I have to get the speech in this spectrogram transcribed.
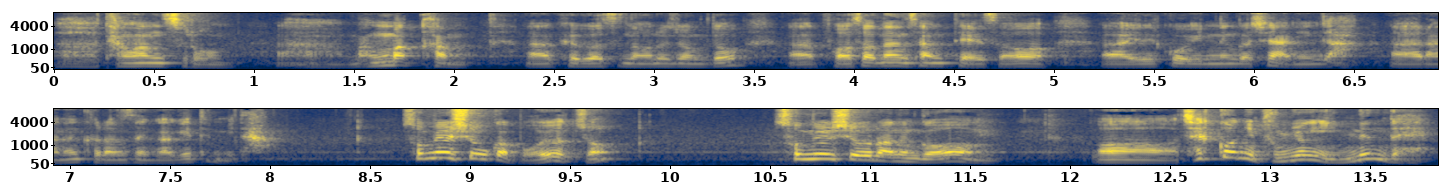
어, 당황스러움 아, 막막함 아, 그것은 어느 정도 아, 벗어난 상태에서 아, 읽고 있는 것이 아닌가라는 그런 생각이 듭니다. 소멸시효가 뭐였죠? 소멸시효라는 건 어, 채권이 분명히 있는데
